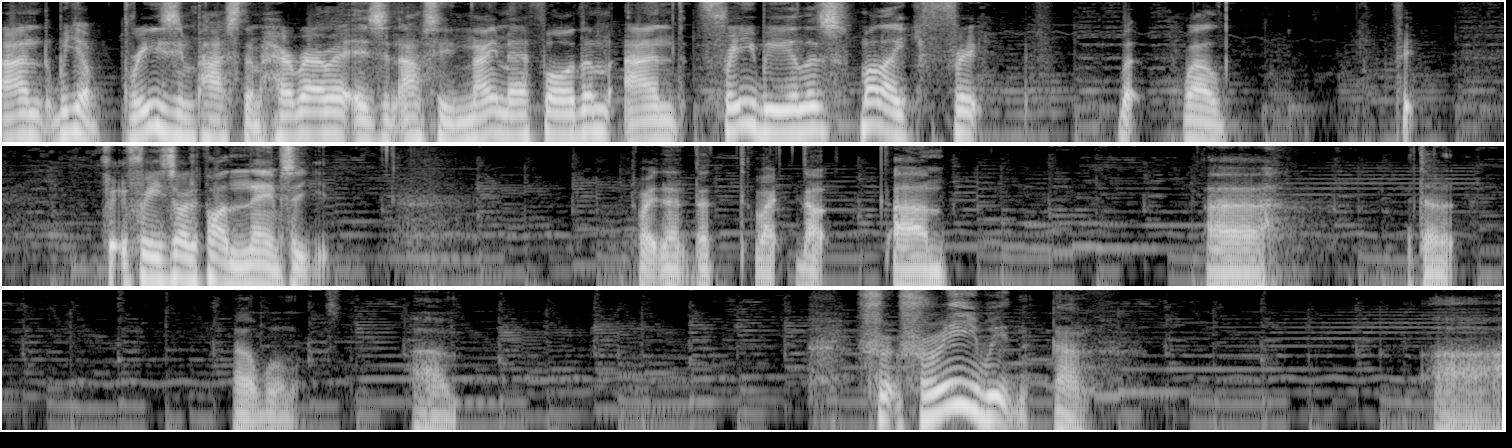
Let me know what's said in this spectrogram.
And we are breezing past them. Herrera is an absolute nightmare for them, and freewheelers, more like. But, well... Free, free, is already part of the name, so... You, wait, that, that, right, no, um... Uh... I don't... Uh, well, um... Free, we... No. Uh,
